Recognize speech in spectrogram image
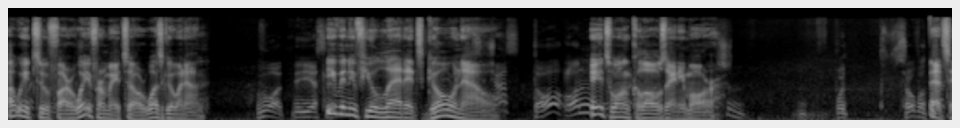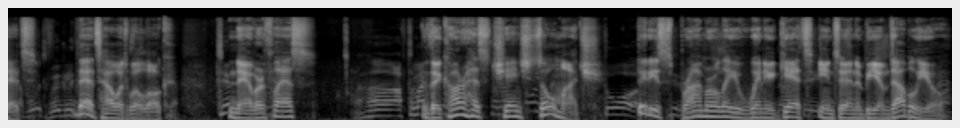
are we too far away from it or what's going on? Even if you let it go now, it won't close anymore. That's it. That's how it will look. Nevertheless, the car has changed so much. It is primarily when you get into an BMW.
